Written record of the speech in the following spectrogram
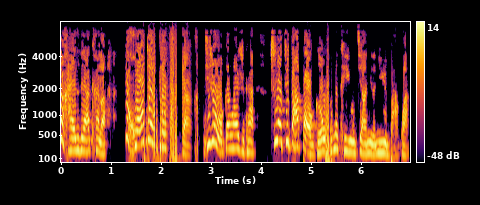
个孩子，大家看了，这活动就出凉汗。其实我刚开始看，吃了就打饱嗝，我说那可以用降逆的逆运八卦。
